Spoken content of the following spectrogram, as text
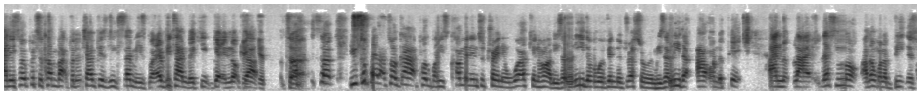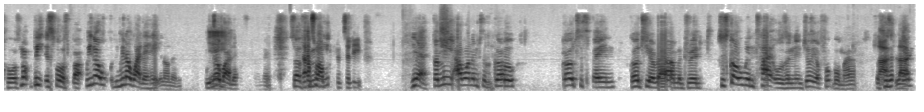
and he's hoping to come back for the Champions League semis. But every time they keep getting knocked out. get- So, so you compare that to a guy like Pogba. He's coming into training, working hard. He's a leader within the dressing room. He's a leader out on the pitch. And like, let's not. I don't want to beat this horse. Not beat this horse, but we know we know why they're hating on him. We know why they're hating on him. So That's why I want him to leave. yeah, for me, I want him to go, go to Spain, go to your Real Madrid, just go win titles and enjoy your football, man. Because Like- at,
